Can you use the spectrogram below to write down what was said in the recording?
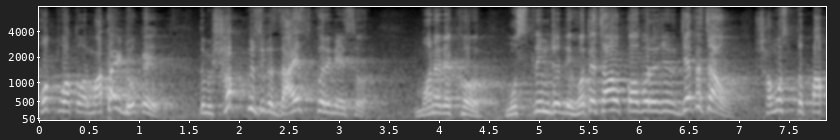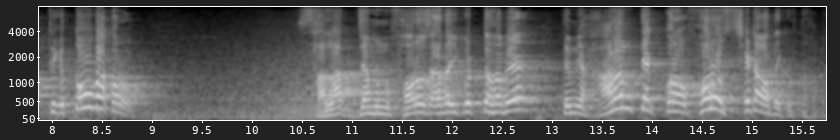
ফতুয়া তোমার মাথায় ঢুকে, তুমি সব কিছুকে জায়েজ করে নিয়েছো। মনে রেখো, মুসলিম যদি হতে চাও, কবরে যদি যেতে চাও, সমস্ত পাপ থেকে তৌবা করো। সালাদ যেমন ফরজ আদায় করতে হবে, তেমনি হারাম ত্যাগ করাও ফরজ, সেটাও আদায় করতে হবে।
